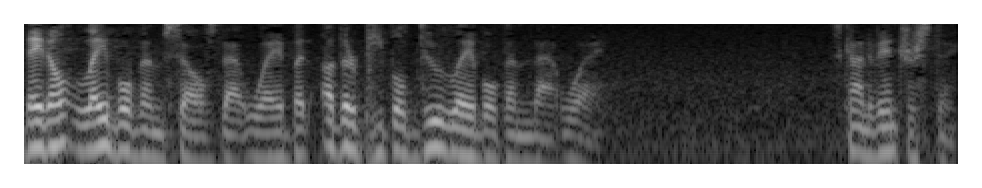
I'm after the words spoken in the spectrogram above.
they don't label themselves that way, but other people do label them that way. It's kind of interesting.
